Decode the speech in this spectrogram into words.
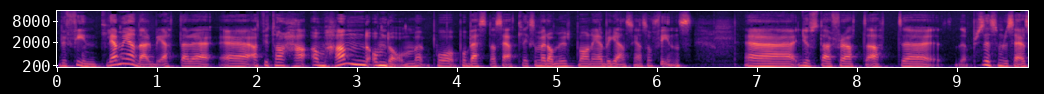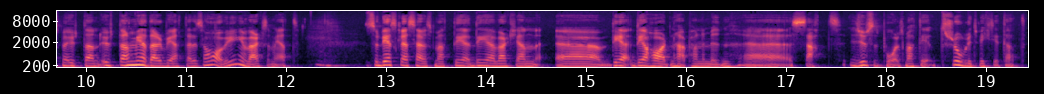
befintliga medarbetare, eh, att vi tar ha, om hand om dem på, på bästa sätt, liksom med de utmaningar och begränsningar som finns. Eh, just därför att, att eh, precis som du säger, utan, utan medarbetare så har vi ju ingen verksamhet. Mm. Så det skulle jag säga som att det, det är verkligen, eh, det, det, har den här pandemin eh, satt ljuset på, liksom att det är otroligt viktigt att,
